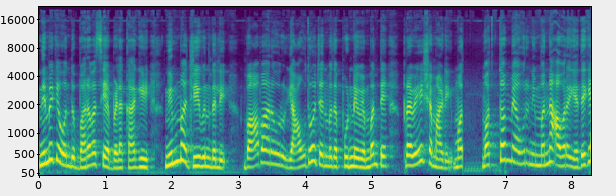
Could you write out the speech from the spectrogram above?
ನಿಮಗೆ ಒಂದು ಭರವಸೆಯ ಬೆಳಕಾಗಿ ನಿಮ್ಮ ಜೀವನದಲ್ಲಿ ಬಾಬಾರವರು ಯಾವುದೋ ಜನ್ಮದ ಪುಣ್ಯವೆಂಬಂತೆ ಪ್ರವೇಶ ಮಾಡಿ ಮತ್- ಮತ್ತೊಮ್ಮೆ ಅವರು ನಿಮ್ಮನ್ನು ಅವರ ಎದೆಗೆ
